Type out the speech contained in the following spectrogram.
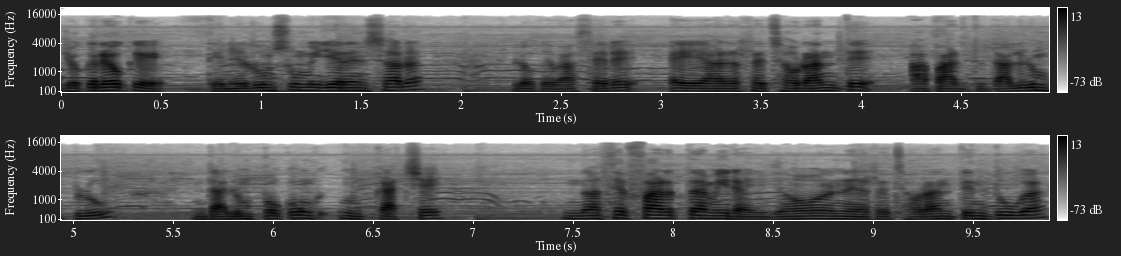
Yo creo que tener un sumiller en sala lo que va a hacer es eh, al restaurante, aparte darle un plus, darle un poco un, un caché. No hace falta, mira, yo en el restaurante en Tuga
